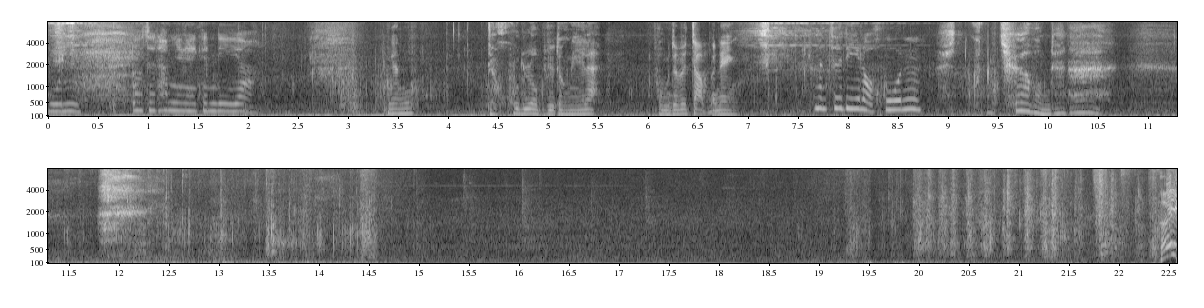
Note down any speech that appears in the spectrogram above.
คุณเราจะทำยังไงกันดีอะ งั้น เดี๋ยวคุณหลบอยู่ตรงนี้แหละ ผมจะไปจับมันเอง มันจะดีเหรอคุณ คุณเชื่อผมเถอะนะเฮ้ย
